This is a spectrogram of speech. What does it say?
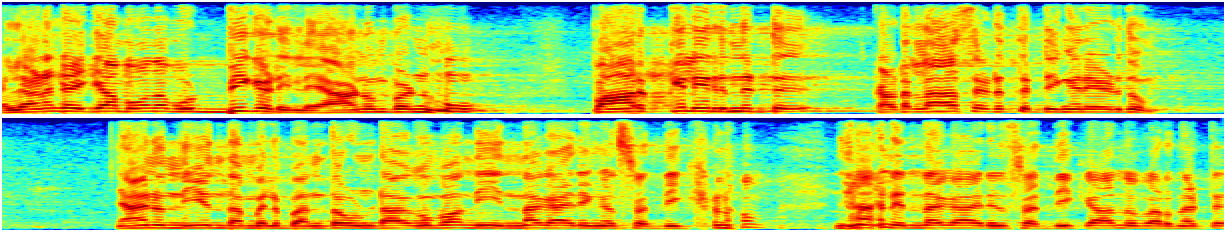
കല്യാണം കഴിക്കാൻ പോകുന്ന വുഡ്ബികളില്ലേ ആണും പെണ്ണും പാർക്കിലിരുന്നിട്ട് കടലാസ് എടുത്തിട്ട് ഇങ്ങനെ എഴുതും. ഞാനും നീയും തമ്മിൽ ബന്ധം ഉണ്ടാകുമ്പോൾ നീ ഇന്ന കാര്യങ്ങൾ ശ്രദ്ധിക്കണം ഞാൻ ഇന്ന കാര്യം ശ്രദ്ധിക്കാമെന്ന് പറഞ്ഞിട്ട്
